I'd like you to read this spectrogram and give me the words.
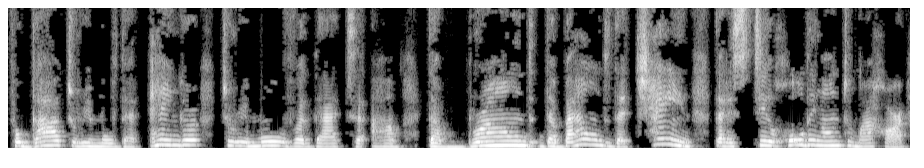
for God to remove that anger, to remove that, um, the bound, the bound, the chain that is still holding on to my heart,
